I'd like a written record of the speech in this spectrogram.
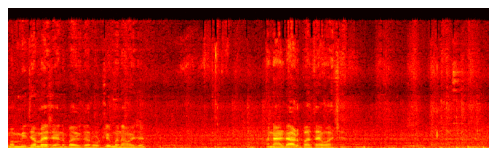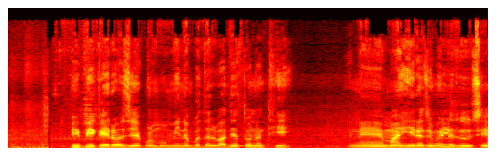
મમ્મી જમે છે અને ભાવિકા રોટલી બનાવે છે. અને આ દાળ ભાત આવ્યા છે. પીપી કર્યો છે પણ મમ્મીને બદલવા દેતો નથી. અને માહિરે જમી લીધું છે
